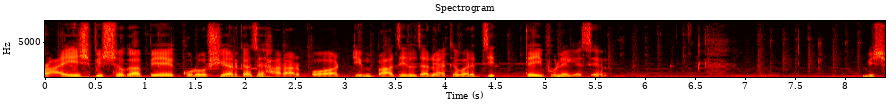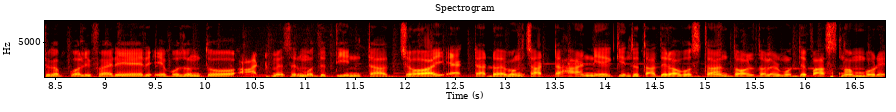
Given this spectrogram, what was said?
বাইশ বিশ্বকাপে ক্রোয়েশিয়ার কাছে হারার পর টিম ব্রাজিল যেন একেবারে জিততেই ভুলে গেছে। বিশ্বকাপ কোয়ালিফায়ারের এ পর্যন্ত আট ম্যাচের মধ্যে তিনটা জয়, একটা ড এবং চারটা হার নিয়ে কিন্তু তাদের অবস্থান দশ দলের মধ্যে পাঁচ নম্বরে।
